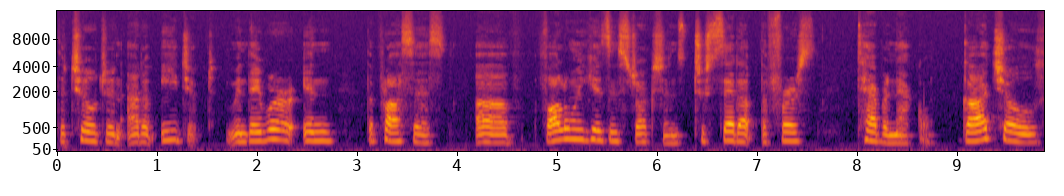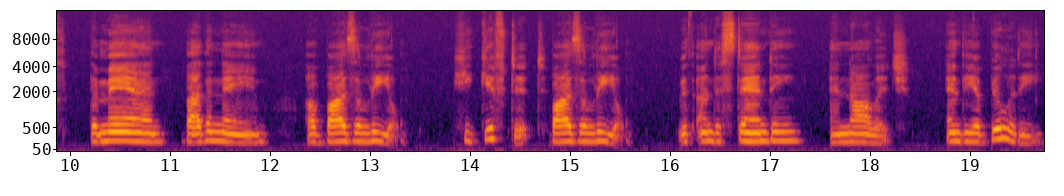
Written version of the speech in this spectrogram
the children out of Egypt, when they were in the process of following his instructions to set up the first tabernacle, God chose the man by the name of Bezaleel. He gifted Bezaleel with understanding and knowledge and the ability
